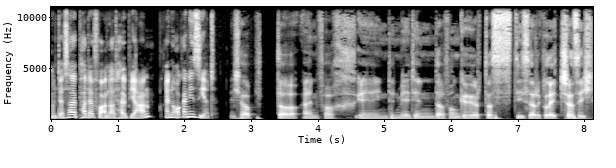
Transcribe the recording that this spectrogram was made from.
Und deshalb hat er vor anderthalb Jahren eine organisiert. Ich habe da einfach äh, in den Medien davon gehört, dass dieser Gletscher sich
